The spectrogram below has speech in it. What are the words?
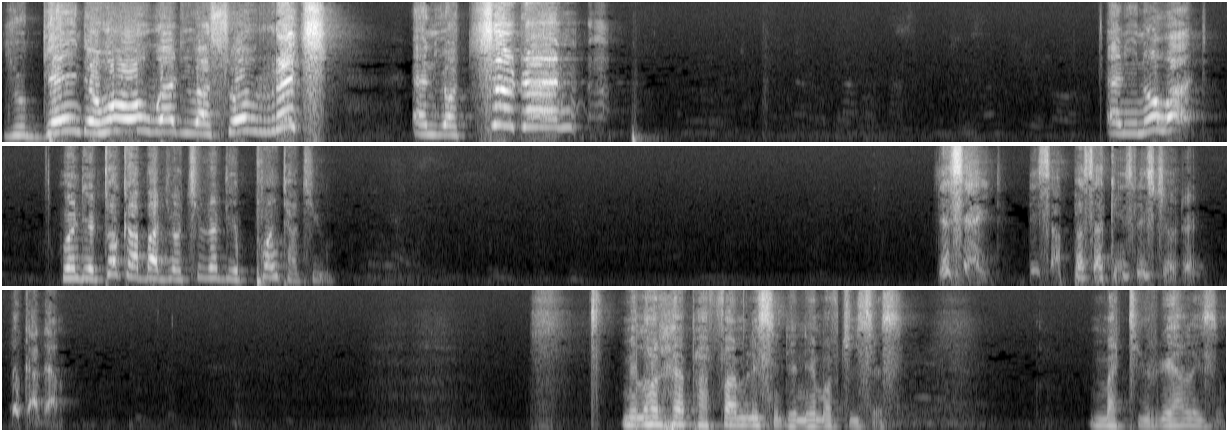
You gain the whole world, you are so rich, and your children. And you know what? When they talk about your children, they point at you. They said, these are Pastor Kingsley's children. Look at them. May Lord help our families in the name of Jesus. Materialism.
